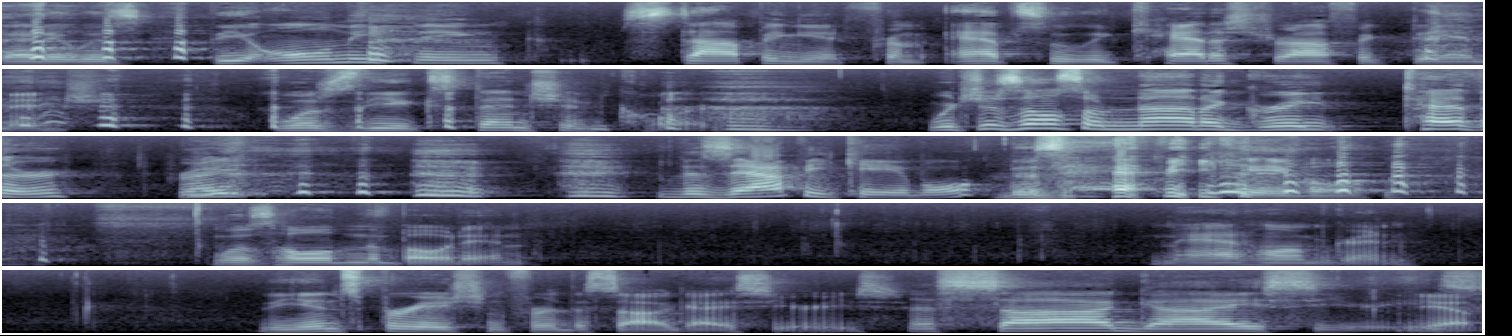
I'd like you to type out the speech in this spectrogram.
that it was the only thing stopping it from absolutely catastrophic damage was the extension cord, which is also not a great tether, right? The zappy cable. The zappy cable was holding the boat in. Matt Holmgren, the inspiration for the Saw Guy series. The Saw Guy series. Yep.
